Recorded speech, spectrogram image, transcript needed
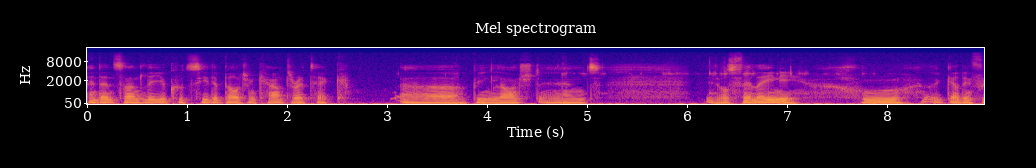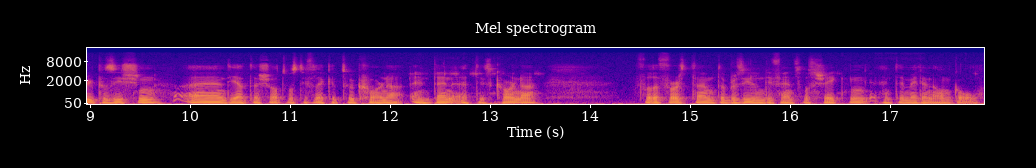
And then suddenly you could see the Belgian counterattack uh, being launched, and it was Fellaini who got in free position, and yeah, the shot was deflected to a corner. And then at this corner, for the first time, the Brazilian defense was shaken, and they made an own goal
